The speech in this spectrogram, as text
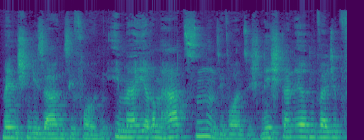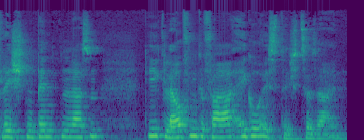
Menschen, die sagen, sie folgen immer ihrem Herzen und sie wollen sich nicht an irgendwelche Pflichten binden lassen, die laufen Gefahr, egoistisch zu sein.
